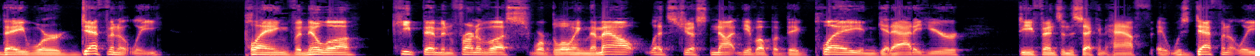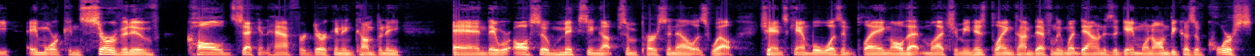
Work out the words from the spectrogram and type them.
they were definitely playing vanilla. Keep them in front of us. We're blowing them out. Let's just not give up a big play and get out of here defense in the second half. It was definitely a more conservative called second half for Durkin and company. And they were also mixing up some personnel as well. Chance Campbell wasn't playing all that much. I mean, his playing time definitely went down as the game went on because, of course,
